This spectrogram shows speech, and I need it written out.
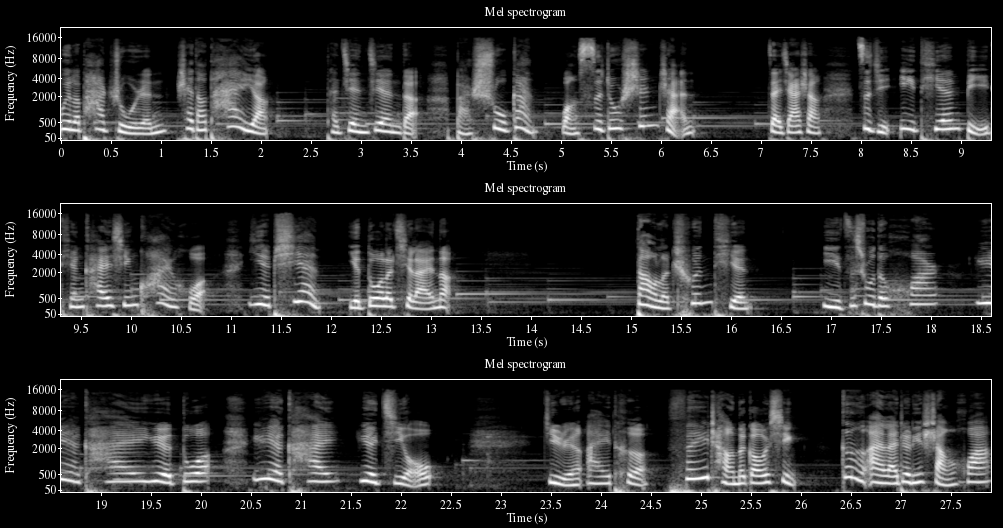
为了怕主人晒到太阳，它渐渐地把树干往四周伸展，再加上自己一天比一天开心快活，叶片也多了起来呢。到了春天，椅子树的花儿越开越多，越开越久。巨人埃特非常的高兴，更爱来这里赏花。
